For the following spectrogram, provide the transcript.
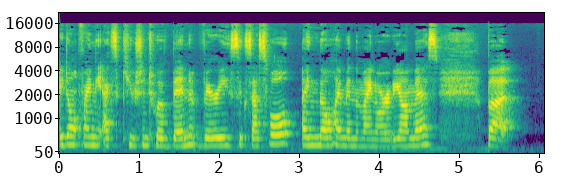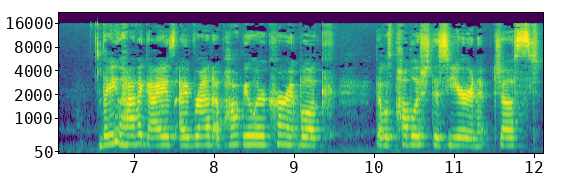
I don't find the execution to have been very successful. I know I'm in the minority on this, but there you have it, guys. I've read a popular current book that was published this year and it just,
